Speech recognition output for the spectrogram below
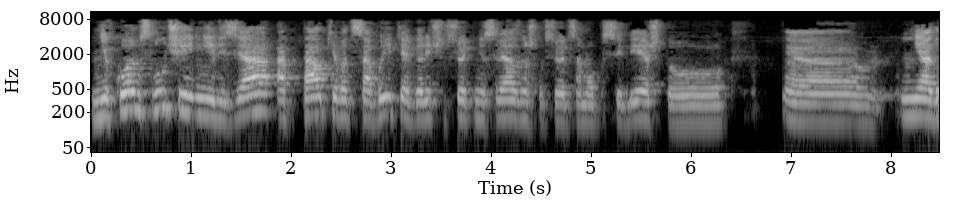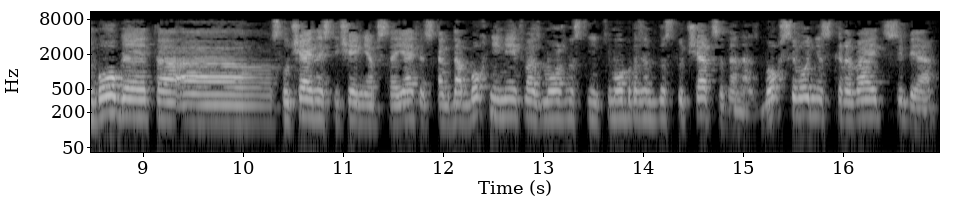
Ни в коем случае нельзя отталкивать события, говорить, что все это не связано, что все это само по себе, что э, не от Бога это, а случайное стечение обстоятельств, когда Бог не имеет возможности никаким образом достучаться до нас. Бог сегодня скрывает себя,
